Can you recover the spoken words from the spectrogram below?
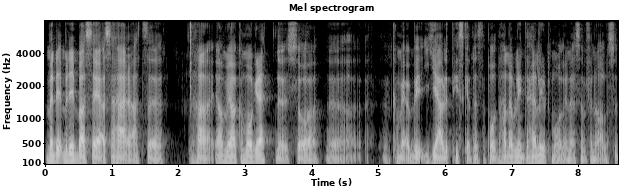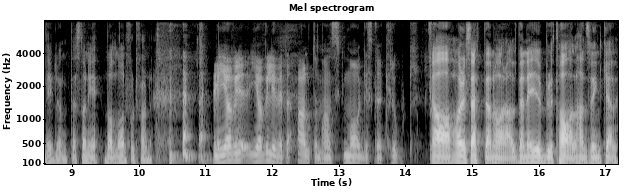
Men det, men det är bara att säga så här att uh, ha, ja, om jag kommer ihåg rätt nu så eh, kommer jag bli jävligt piskad nästa podd. Han har väl inte heller gjort mål i en SM-final, så det är lugnt. Där står ni 0-0 fortfarande. Men jag vill, jag vill ju veta allt om hans magiska krok. Ja, har du sett den Harald? Den är ju brutal, hans vinkel.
